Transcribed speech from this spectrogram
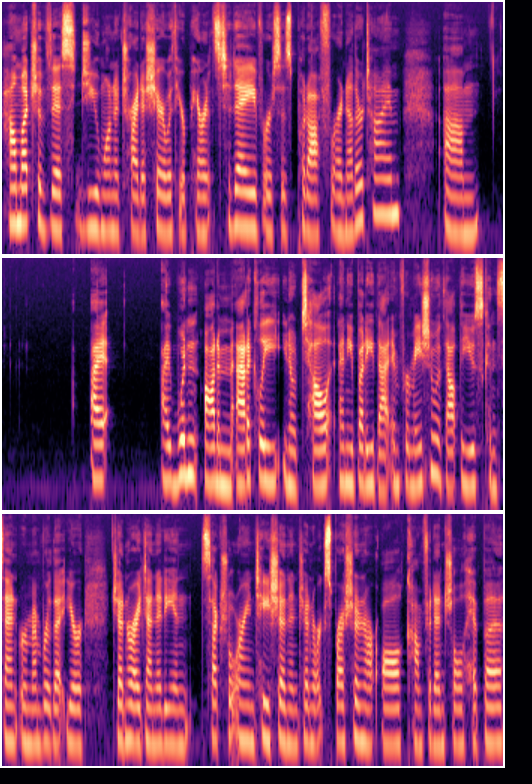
How much of this do you want to try to share with your parents today versus put off for another time? Um, I I wouldn't automatically, you know, tell anybody that information without the use consent. Remember that your gender identity and sexual orientation and gender expression are all confidential HIPAA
